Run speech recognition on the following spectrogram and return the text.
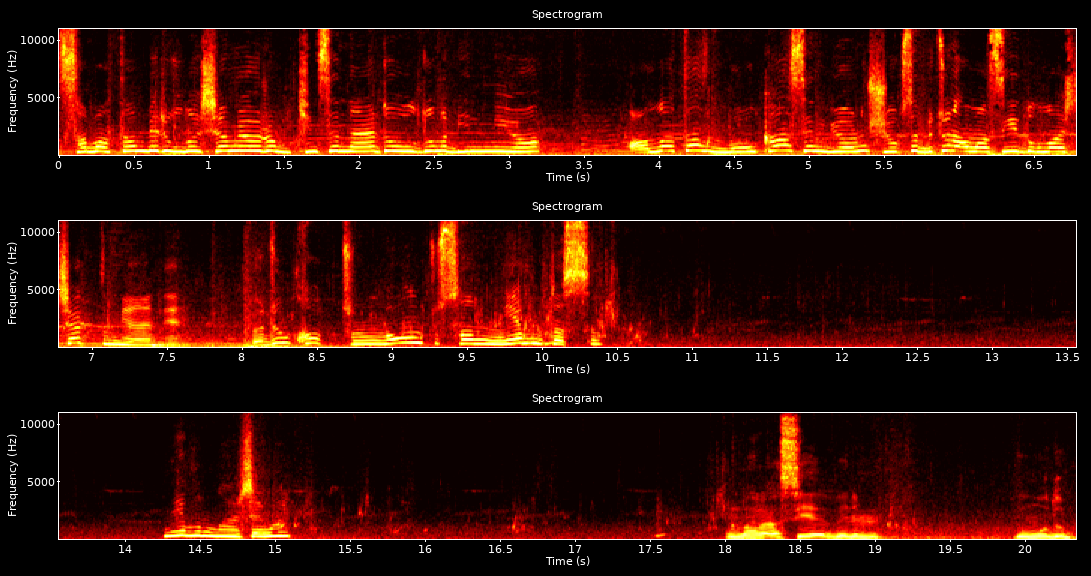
Sen? Sabahtan beri ulaşamıyorum. Kimse nerede olduğunu bilmiyor. Allah'tan Volkan seni görmüş yoksa bütün Amasya'yı dolaşacaktım yani. Ödüm koptu. Ne oldu sen? Niye buradasın? Ne bunlar Cemal? Bunlar Asiye benim umudum.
